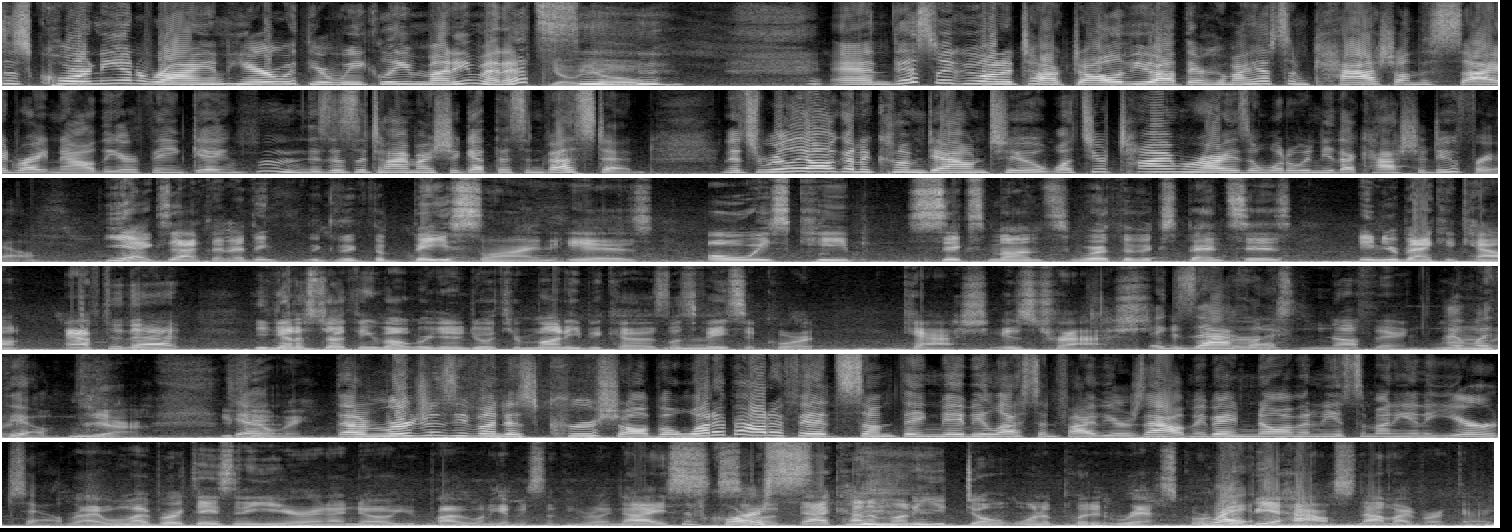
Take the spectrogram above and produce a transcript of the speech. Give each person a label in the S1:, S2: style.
S1: is Courtney and Ryan here with your weekly Money Minutes.
S2: Yo, yo.
S1: and this week we want to talk to all of you out there who might have some cash on the side right now that you're thinking, hmm, is this a time I should get this invested? And it's really all going to come down to what's your time horizon? What do we need that cash to do for you?
S2: Yeah, exactly. And I think the, the, the baseline is always keep six months worth of expenses in your bank account. After that, you got to start thinking about what you're going to do with your money because let's face it, Court, cash is trash.
S1: Exactly.
S2: nothing.
S1: I'm with you.
S2: Yeah, you
S1: Yeah,
S2: feel me?
S1: That emergency fund is crucial, but what about if it's something maybe less than five years out? Maybe I know I'm going to need some money in a year or two.
S2: Right. Well, my birthday's in a year, and I know you probably want to get me something really nice.
S1: Of course.
S2: So that kind of money you don't want to put at risk, or it
S1: Right.
S2: could be a house, not my birthday.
